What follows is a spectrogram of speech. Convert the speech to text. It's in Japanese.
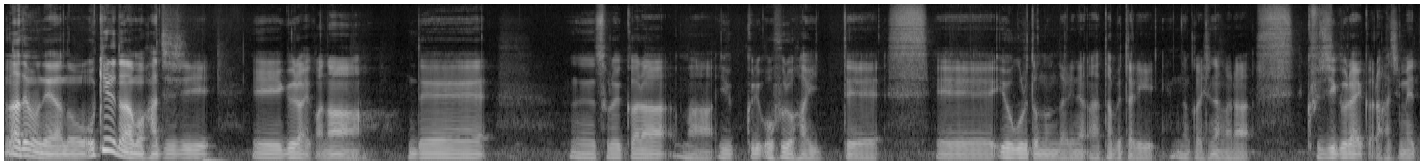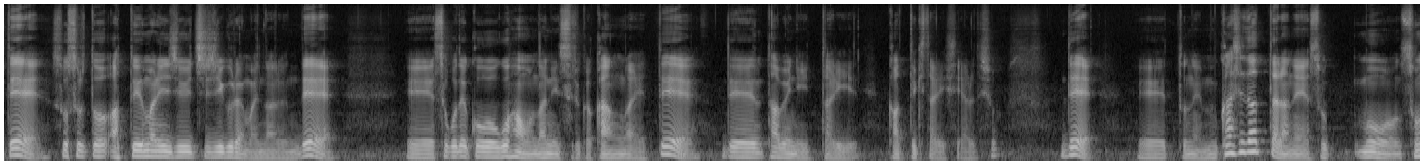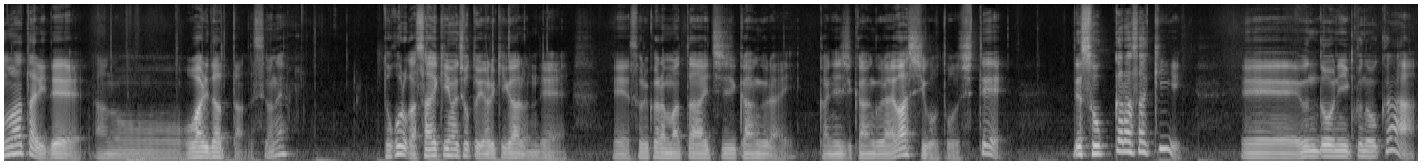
まあでもねあの起きるのはもう8時ぐらいかなでそれからまあゆっくりお風呂入って、えー、ヨーグルト飲んだりな食べたりなんかしながら9時ぐらいから始めてそうするとあっという間に11時ぐらいまでになるんで、えー、そこでこうご飯を何にするか考えてで食べに行ったり買ってきたりしてやるでしょ。でえー、っとね昔だったらねもうその辺りで、あのー、終わりだったんですよね。ところが最近はちょっとやる気があるんで、えー、それからまた1時間ぐらいか2時間ぐらいは仕事をしてでそっから先、えー、運動に行くのか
